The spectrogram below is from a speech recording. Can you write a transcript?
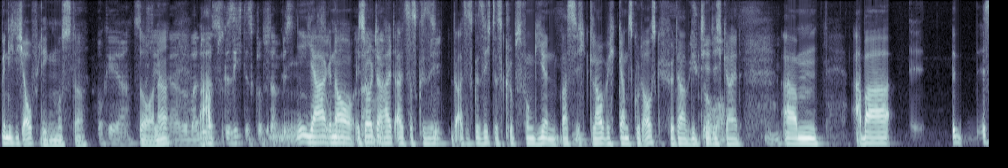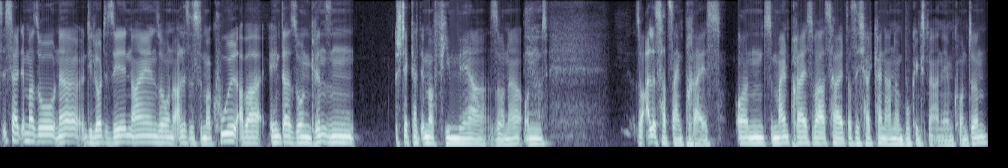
wenn ich nicht auflegen musste. Okay, ja. So, Verstehe. ne? Also, weil du Hab- das Gesicht des Clubs dann bist. Ja, So, genau. Ich sollte halt als das, Gesicht, als das Gesicht des Clubs fungieren, was ich, glaube ich, ganz gut ausgeführt habe, die Ich Tätigkeit. Ähm, aber äh, es ist halt immer so, ne, die Leute sehen einen so und alles ist immer cool, aber hinter so einem Grinsen steckt halt immer viel mehr. So, ne? Und so alles hat seinen Preis. Und mein Preis war es halt, dass ich halt keine anderen Bookings mehr annehmen konnte.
